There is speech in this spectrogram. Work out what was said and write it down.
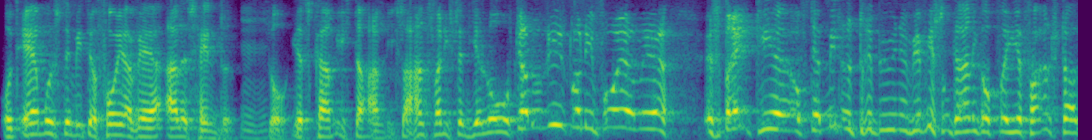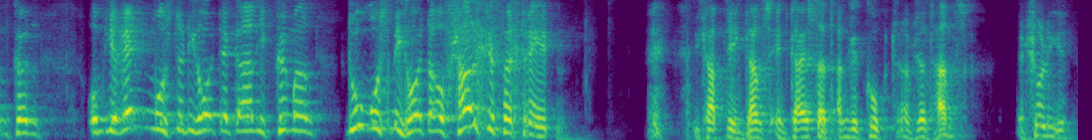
und er musste mit der Feuerwehr alles handeln. Mhm. So, jetzt kam ich da an. Ich sage, Hans, was ist denn hier los? Ja, du siehst doch die Feuerwehr. Es brennt hier auf der Mitteltribüne. Wir wissen gar nicht, ob wir hier veranstalten können. Um die Rennen musst du dich heute gar nicht kümmern. Du musst mich heute auf Schalke vertreten. Ich habe den ganz entgeistert angeguckt und habe gesagt, Hans, Entschuldige,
